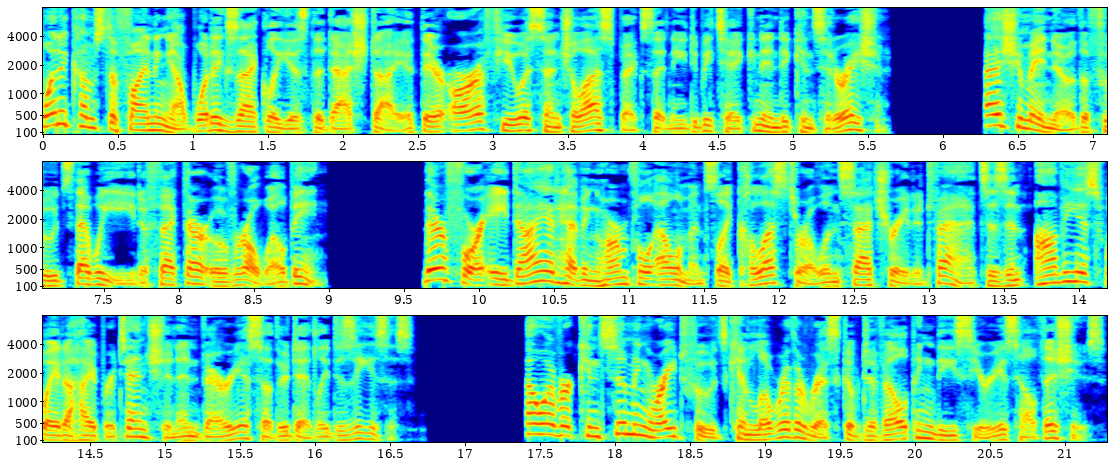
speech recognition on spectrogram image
When it comes to finding out what exactly is the DASH diet, there are a few essential aspects that need to be taken into consideration. As you may know, the foods that we eat affect our overall well being. Therefore, a diet having harmful elements like cholesterol and saturated fats is an obvious way to hypertension and various other deadly diseases. However, consuming right foods can lower the risk of developing these serious health issues.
